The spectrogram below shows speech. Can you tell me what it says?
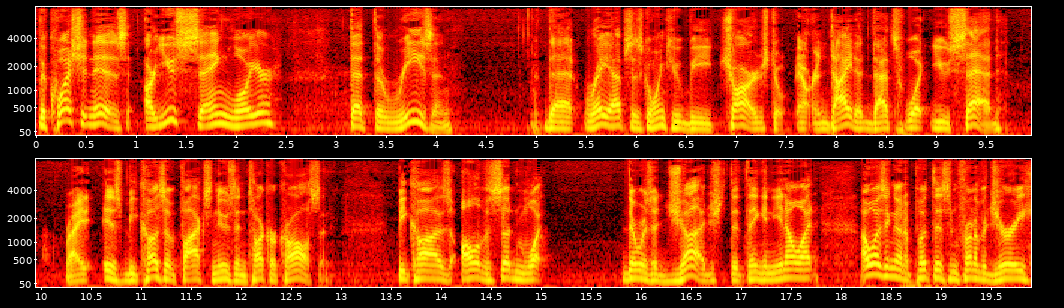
The question is are you saying, lawyer, that the reason that Ray Epps is going to be charged or, or indicted, that's what you said, right, is because of Fox News and Tucker Carlson? Because all of a sudden, what there was a judge that thinking, you know what, I wasn't going to put this in front of a jury,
